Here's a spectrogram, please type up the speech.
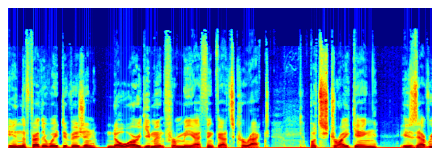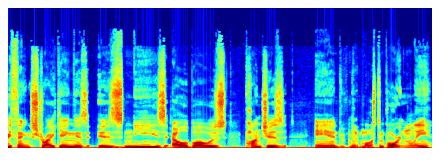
in the featherweight division, no argument from me. I think that's correct. But striking is everything. Striking is is knees, elbows, punches, and most importantly,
